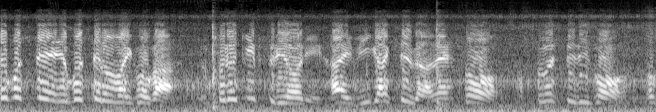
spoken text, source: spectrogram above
横して、横してのまま行こうか。それをキープするように。はい、右から来てるからね。そう。その姿勢で行こう。オ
